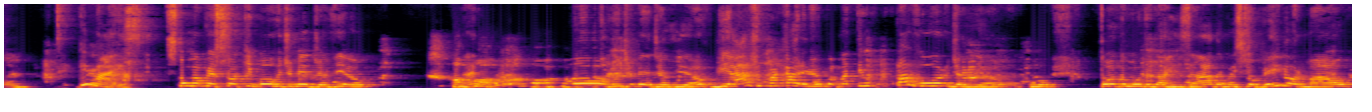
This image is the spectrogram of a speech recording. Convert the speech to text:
né? que mais? Sou uma pessoa que morro de medo de avião. Né? Morro de medo de avião, viajo pra caramba, mas tenho pavor de avião. Então, todo mundo dá risada, mas sou bem normal,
